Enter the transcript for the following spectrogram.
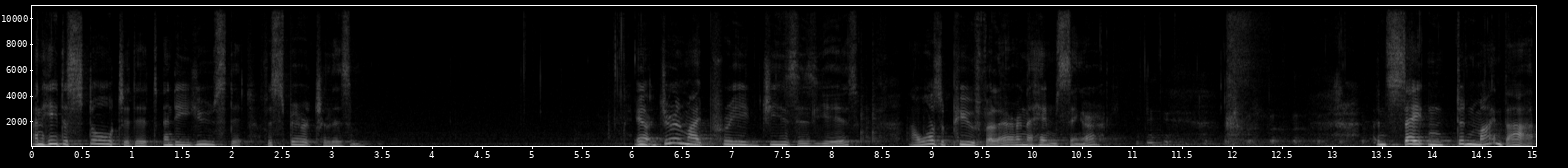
and he distorted it and he used it for spiritualism. You know, during my pre Jesus years, I was a pew filler and a hymn singer. and Satan didn't mind that.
